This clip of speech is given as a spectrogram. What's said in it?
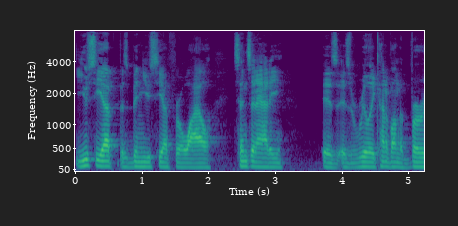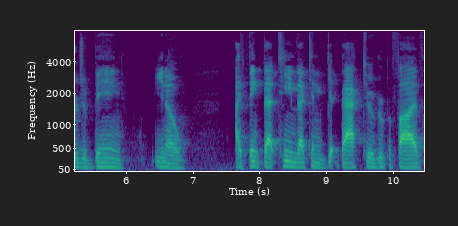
UCF has been UCF for a while. Cincinnati is is really kind of on the verge of being, you know, I think that team that can get back to a group of five,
